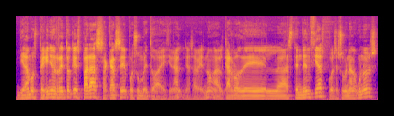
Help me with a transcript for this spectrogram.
digamos, pequeños retoques para sacarse, pues un método adicional, ya sabes, ¿no? Al carro de las tendencias, pues se suben algunos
